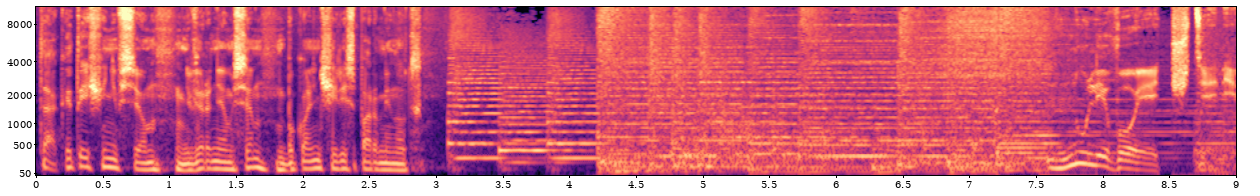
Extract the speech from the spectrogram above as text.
Так, это еще не все. Вернемся буквально через пару минут. Нулевое чтение.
